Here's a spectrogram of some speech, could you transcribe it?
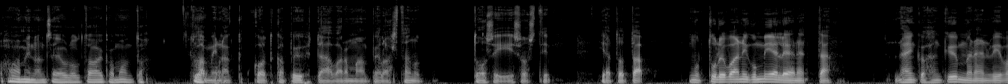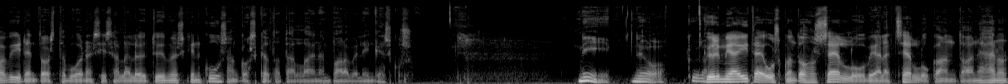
Haminan seudulta aika monta Hamina, Kotka, Pyhtää varmaan pelastanut tosi isosti. Ja tota, mut tuli vaan niinku mieleen, että näinköhän 10-15 vuoden sisällä löytyy myöskin Kuusankoskelta tällainen palvelinkeskus. Niin, joo, kyllä. Kyllä minä itse uskon tuohon selluun vielä, että sellu kantaa. Nehän on,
